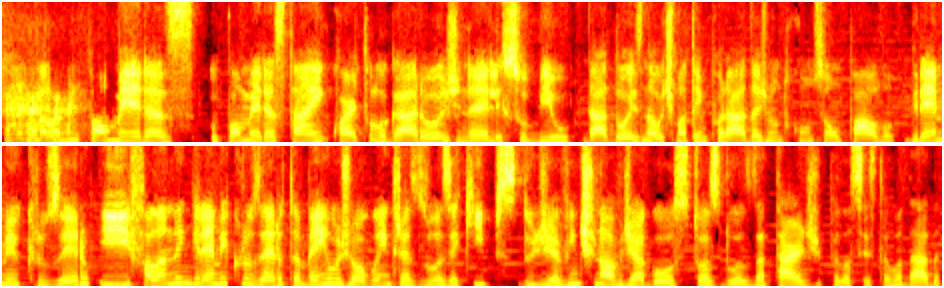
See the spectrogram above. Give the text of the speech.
Falando em Palmeiras, o Palmeiras tá em quarto lugar hoje, né? Ele subiu da 2 na última temporada, junto com o São Paulo, Grêmio e Cruzeiro. E falando em Grêmio e Cruzeiro também, o jogo entre as duas equipes do dia 29 de agosto, às duas da tarde, pela sexta rodada,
